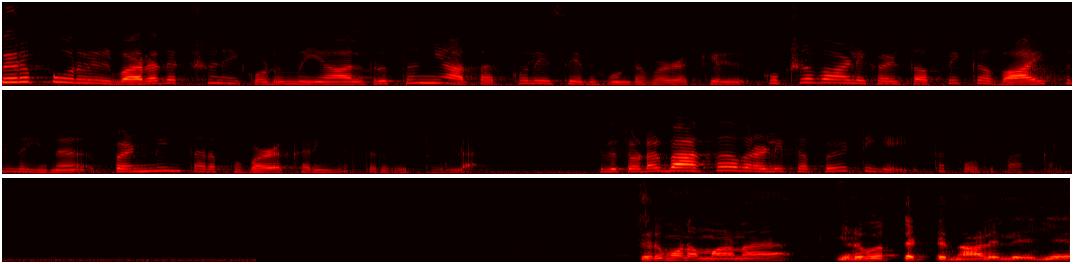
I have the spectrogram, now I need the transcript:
திருப்பூரில் வரதட்சணை கொடுமையால் ரித்தன்யா தற்கொலை செய்து கொண்ட வழக்கில் குற்றவாளிகள் தப்பிக்க வாய்ப்பில்லை என பெண்ணின் தரப்பு வழக்கறிஞர் தெரிவித்துள்ளார். இது தொடர்பாக அவர் அளித்த பேட்டியை தற்போது பார்க்கலாம். திருமணமான எழுபத்தெட்டு நாளிலேயே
